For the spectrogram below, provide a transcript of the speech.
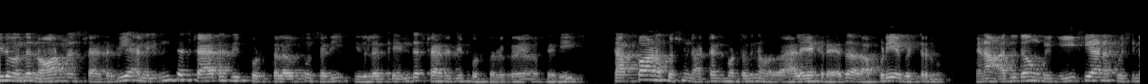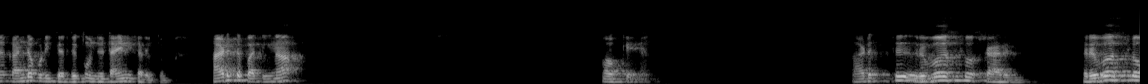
இது வந்து நார்மல் ஸ்ட்ராட்டஜி அண்ட் இந்த ஸ்ட்ராட்டஜி பொறுத்தளவுக்கும் சரி இதுல இருக்க எந்த ஸ்ட்ராட்டஜி பொறுத்தளவுக்கும் சரி டஃப்பான கொஸ்டின் அட்டன் பண்றது நம்ம வேலையே கிடையாது. அதை அப்படியே விட்டுறணும். ஏன்னா அதுதான் உங்களுக்கு ஈஸியான கொஸ்டினை கண்டுபிடிக்கிறதுக்கு கொஞ்சம் டைம் கிடைக்கும். அடுத்து பாத்தீங்கன்னா ஓகே அடுத்து reverse flow strategy reverse flow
